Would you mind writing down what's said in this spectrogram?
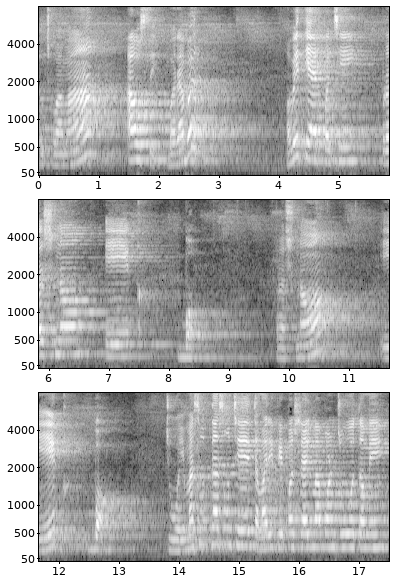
પૂછવામાં આવશે. બરાબર? હવે ત્યાર પછી પ્રશ્ન એક બ. પ્રશ્ન એક બ. જુઓ, એમાં સૂચના શું છે? તમારી પેપર સ્ટાઇલમાં પણ જુઓ તમે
